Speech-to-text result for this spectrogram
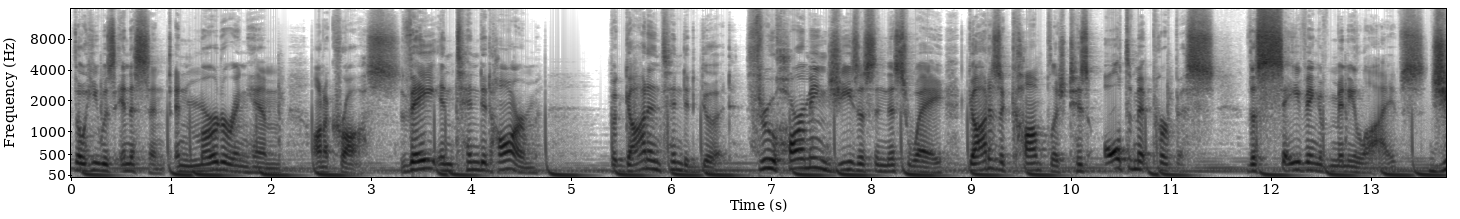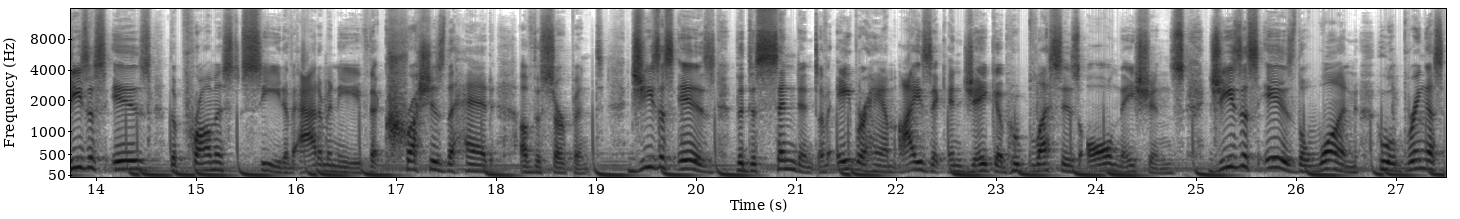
though he was innocent, and murdering him on a cross. They intended harm. But God intended good. Through harming Jesus in this way, God has accomplished his ultimate purpose the saving of many lives. Jesus is the promised seed of Adam and Eve that crushes the head of the serpent. Jesus is the descendant of Abraham, Isaac, and Jacob who blesses all nations. Jesus is the one who will bring us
